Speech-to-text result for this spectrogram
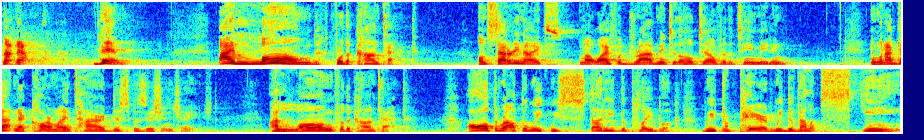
not now. Then, I longed for the contact. On Saturday nights, my wife would drive me to the hotel for the team meeting. And when I got in that car, my entire disposition changed. I longed for the contact. All throughout the week, we studied the playbook, we prepared, we developed schemes.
